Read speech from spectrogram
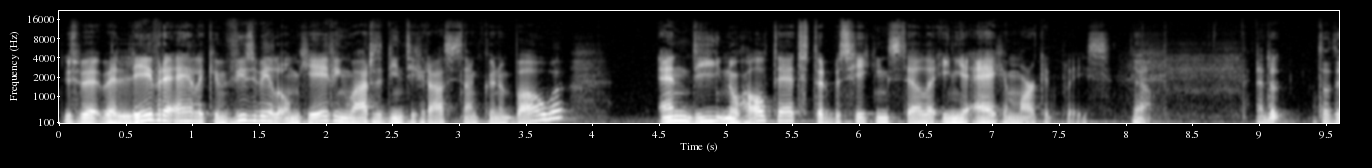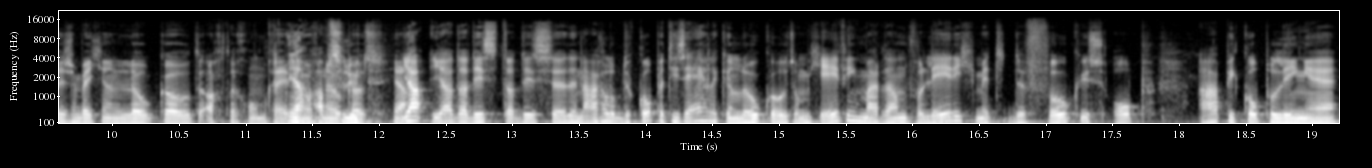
Dus wij, wij leveren eigenlijk een visuele omgeving waar ze die integraties dan kunnen bouwen en die nog altijd ter beschikking stellen in je eigen marketplace. En dat, dat is een beetje een low-code-achtige omgeving Ja, of absoluut. no-code. Ja. Ja, dat is, dat is eh, de nagel op de kop. Het is eigenlijk een low-code omgeving, maar dan volledig met de focus op API-koppelingen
